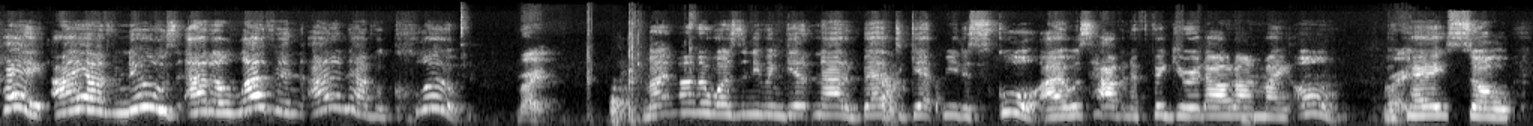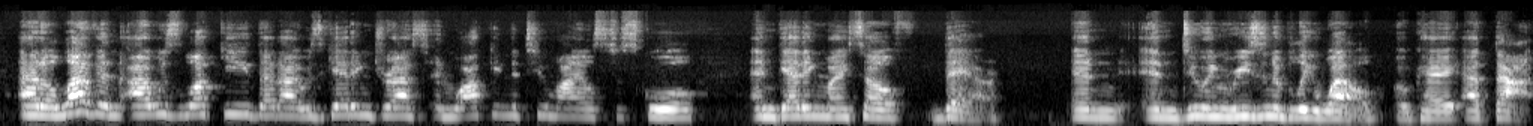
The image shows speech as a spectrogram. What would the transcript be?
Hey, I have news. At 11, I didn't have a clue. Right. My mother wasn't even getting out of bed to get me to school. I was having to figure it out on my own. Okay. Right. So at 11, I was lucky that I was getting dressed and walking the two miles to school and getting myself there and and doing reasonably well okay at that.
